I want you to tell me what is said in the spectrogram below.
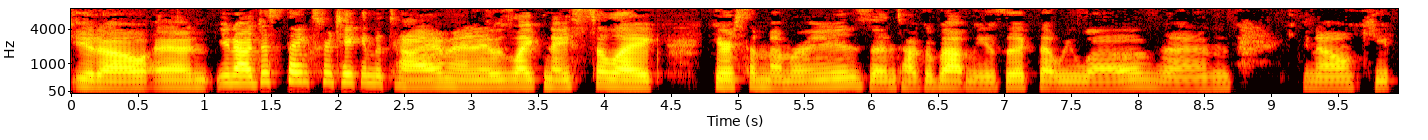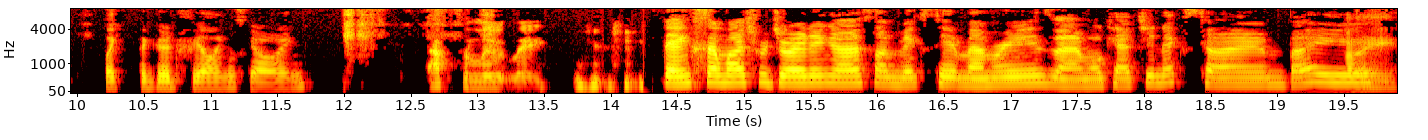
you know, and you know, just thanks for taking the time and it was like nice to like, hear some memories and talk about music that we love and, you know, keep like the good feelings going. Absolutely. Thanks so much for joining us on Mixtape Memories, and we'll catch you next time. Bye. Bye.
